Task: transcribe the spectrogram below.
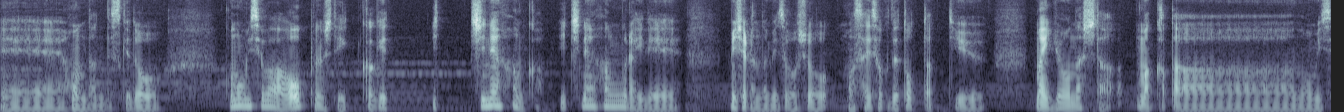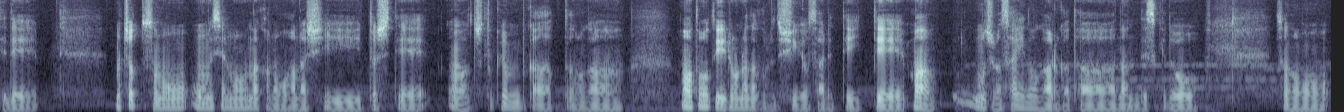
えー、本なんですけど、このお店はオープンして1ヶ月、1年半か、1年半ぐらいで、ミシェランの三つ星を、まあ、最速で取ったっていう、まあ、偉業を成した、まあ、方のお店で、まあ、ちょっとそのお店の中のお話として、まあ、ちょっと興味深かったのが、もともといろんなところで修行されていて、まあ、もちろん才能がある方なんですけど、その、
